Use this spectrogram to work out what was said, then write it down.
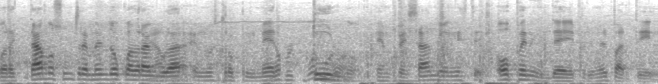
Conectamos un tremendo cuadrangular en nuestro primer turno, empezando en este Opening Day, primer partido.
